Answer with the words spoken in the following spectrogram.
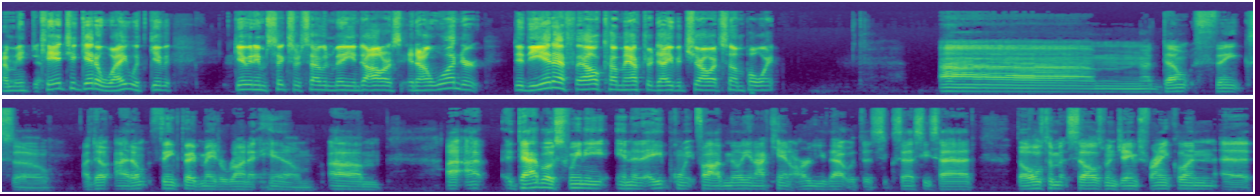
I mean, can't you get away with giving giving him six or seven million dollars? And I wonder, did the NFL come after David Shaw at some point? Um, I don't think so. I don't. I don't think they've made a run at him. Um, I, I Dabo Swinney in an eight point five million. I can't argue that with the success he's had. The ultimate salesman, James Franklin at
